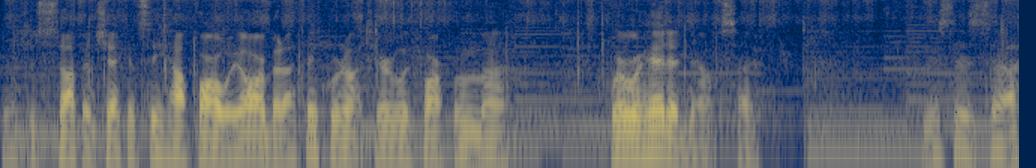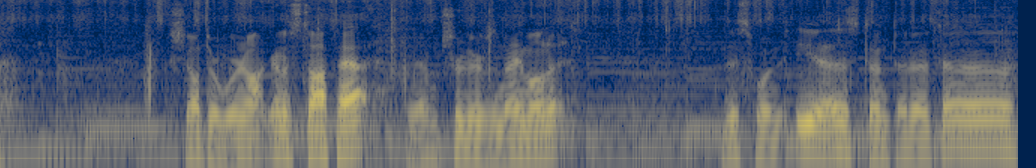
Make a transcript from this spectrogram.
We'll to stop and check and see how far we are, but I think we're not terribly far from uh, where we're headed now. So this is uh, shelter we're not going to stop at. and I'm sure there's a name on it. This one is dun, dun, dun,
